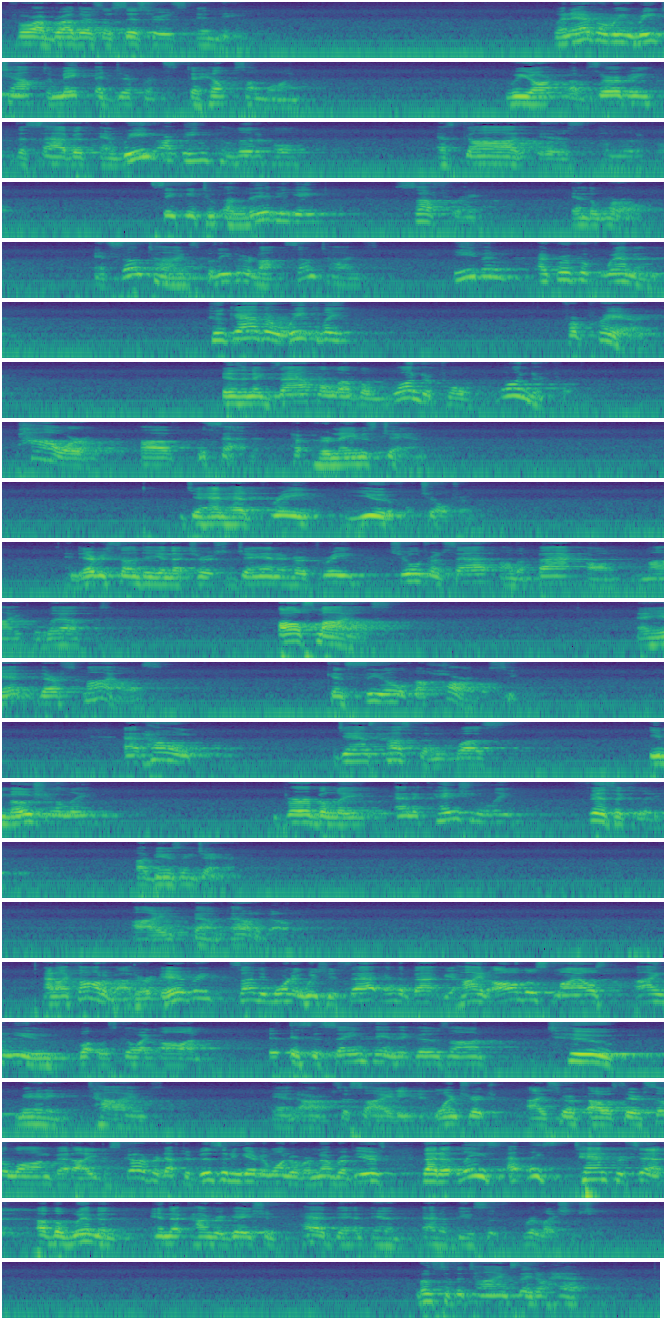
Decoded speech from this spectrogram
for our brothers and sisters in need. Whenever we reach out to make a difference, to help someone, we are observing the Sabbath, and we are being political as God is political, seeking to alleviate suffering in the world. And sometimes, believe it or not, sometimes even a group of women who gather weekly for prayer is an example of the wonderful, wonderful power of the Sabbath. Her, her name is Jan. Jan had three beautiful children. And every Sunday in that church, Jan and her three children sat on the back on my left, all smiles. And yet their smiles concealed a horrible secret. At home, Jan's husband was emotionally, verbally, and occasionally physically abusing Jan. I found out about it. And I thought about her every Sunday morning when she sat in the back behind all those smiles. I knew what was going on. It's the same thing that goes on too many times in our society. In one church I served, I was there so long that I discovered after visiting everyone over a number of years that at least at least 10% of the women in that congregation had been in an abusive relationship. Most of the times they don't have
